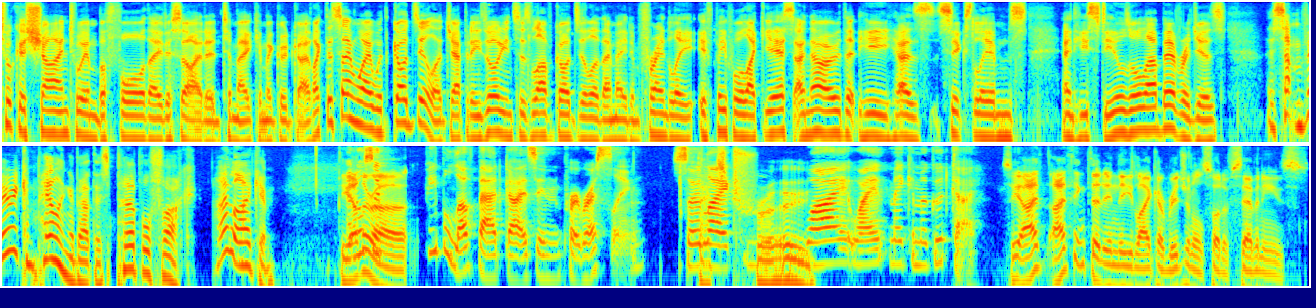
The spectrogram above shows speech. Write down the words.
took a shine to him before they decided to make him a good guy. Like the same way with Godzilla. Japanese audiences love Godzilla. They made him friendly. If people were like, yes, I know that he has six limbs and he steals all our beverages, there's something very compelling about this purple fuck. I like him. The And other also, uh, people love bad guys in pro wrestling. So That's like, true. why why make him a good guy? See, I I think that in the like original sort of seventies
